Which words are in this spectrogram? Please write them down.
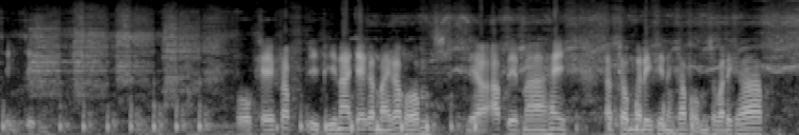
จริงๆ โอเคครับอีพีหน้าเจอกันใหม่ครับผม เดี๋ยวอัปเดตมาให้รับชมกันอีกทีหนึ่งครับผม สวัสดีครับ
